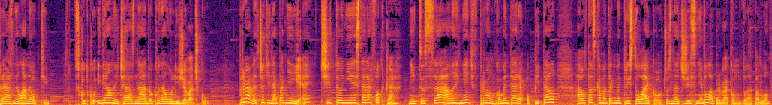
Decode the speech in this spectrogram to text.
prázdne lanovky. V skutku ideálny čas na dokonalú lyžovačku. Prvá vec, čo ti napadne je, či to nie je stará fotka. Niekto sa ale hneď v prvom komentáre opýtal a otázka má takmer 300 lajkov, čo značí, že si nebola prvá, komu to napadlo.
